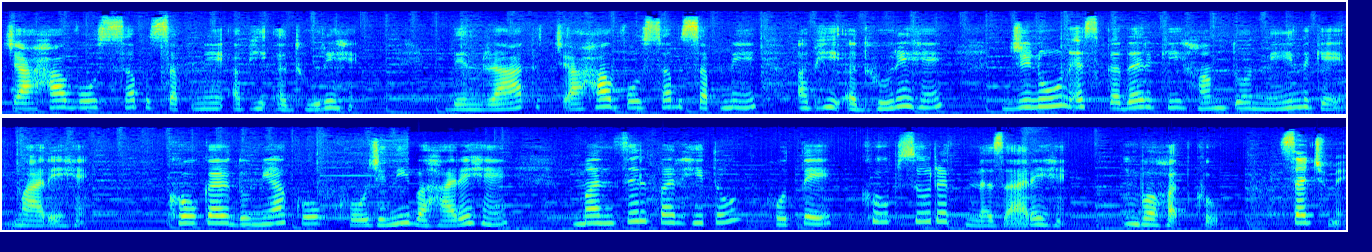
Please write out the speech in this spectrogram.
चाहा वो सब सपने अभी अधूरे हैं। दिन रात चाहा वो सब सपने अभी अधूरे हैं, जुनून इस कदर की हम तो नींद के मारे हैं। खोकर दुनिया को खोजनी बहारे हैं, मंजिल पर ही तो होते खूबसूरत नज़ारे हैं। बहुत खूब। सच में,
